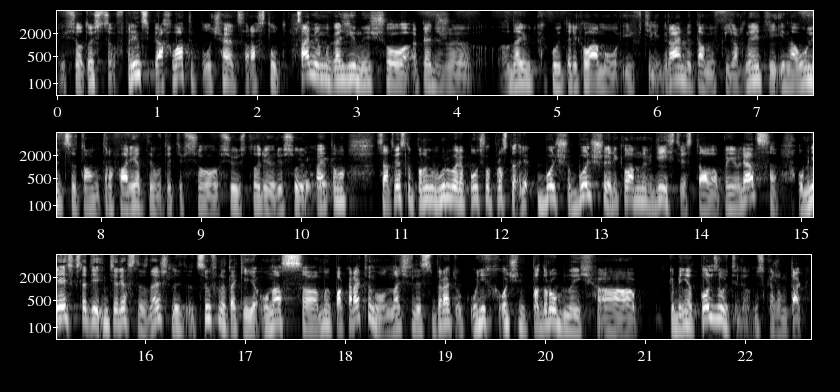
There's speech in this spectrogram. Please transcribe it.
и все. То есть, в принципе, охваты, получается, растут. Сами магазины еще, опять же, дают какую-то рекламу и в Телеграме, там, и в Клернете, и на улице, там, трафареты, вот эти все, всю историю рисуют. Поэтому, соответственно, грубо говоря, получил просто больше, больше рекламных действий стало появляться. У меня есть, кстати, интересные, знаешь, цифры такие. У нас, а, мы по Кракену начали собирать, у них очень подробный а, кабинет пользователя, ну, скажем так,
